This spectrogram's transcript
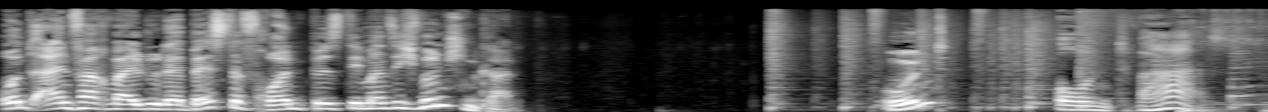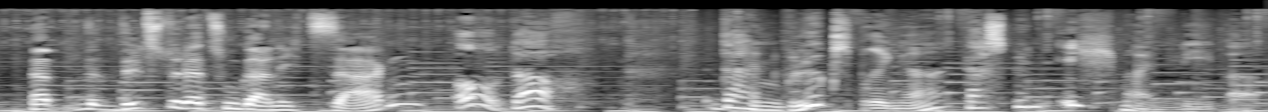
Und einfach, weil du der beste Freund bist, den man sich wünschen kann. Und? Und was? Na, willst du dazu gar nichts sagen? Oh, doch. Dein Glücksbringer, das bin ich, mein Lieber.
